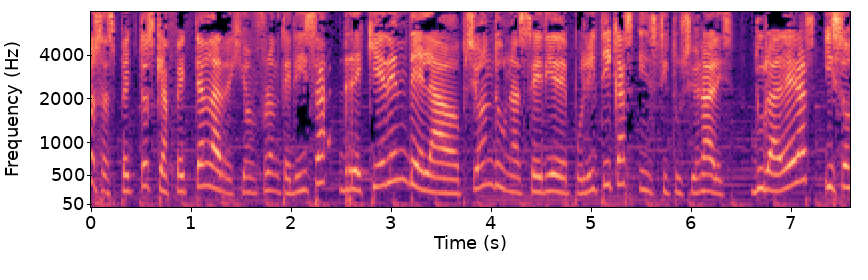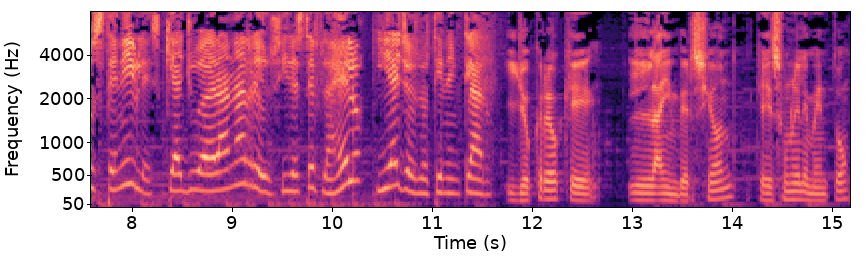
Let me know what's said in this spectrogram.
los aspectos que afectan la región fronteriza requieren de la adopción de una serie de políticas institucionales duraderas y sostenibles que ayudarán a reducir este flagelo y ellos lo tienen claro. Y yo creo que la inversión que es un elemento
